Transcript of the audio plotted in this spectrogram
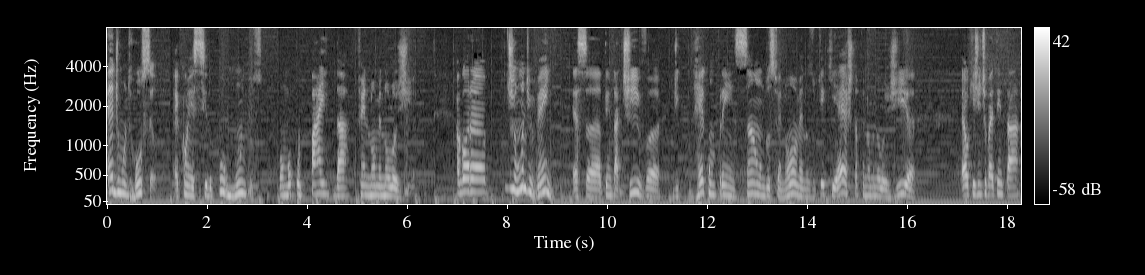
Edmund Husserl é conhecido por muitos como o pai da fenomenologia. Agora, de onde vem essa tentativa de recompreensão dos fenômenos, o que, que é esta fenomenologia, é o que a gente vai tentar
